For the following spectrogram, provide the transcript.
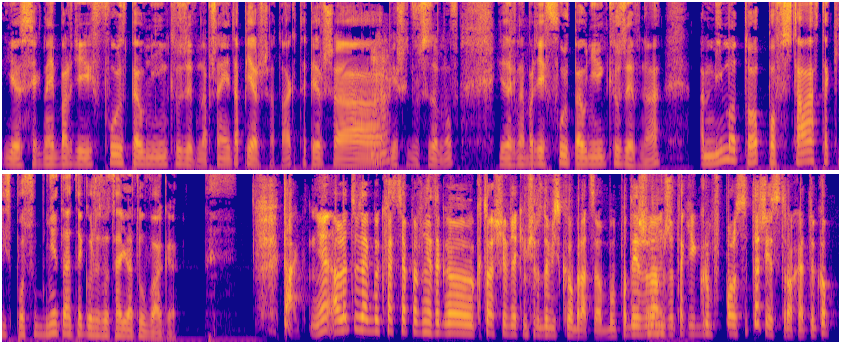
jest jak najbardziej full w pełni inkluzywna, przynajmniej ta pierwsza, tak? Ta pierwsza, mhm. pierwszych dwóch sezonów jest jak najbardziej full w pełni inkluzywna, a mimo to powstała w taki sposób nie dlatego, że zwracali na to uwagę. Tak, nie? ale to jakby kwestia pewnie tego, kto się w jakim środowisku obraca, bo podejrzewam, mm. że takich grup w Polsce też jest trochę, tylko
